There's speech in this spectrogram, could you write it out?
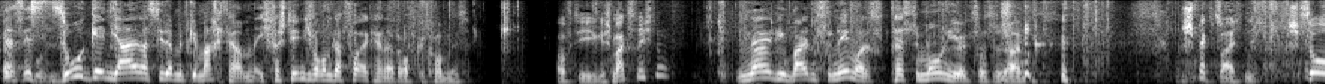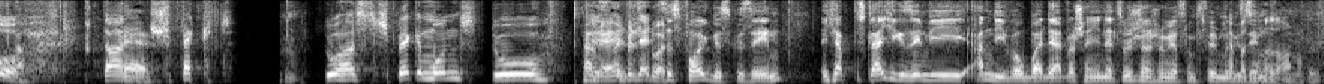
Das ist so genial, was die damit gemacht haben. Ich verstehe nicht, warum da vorher keiner drauf gekommen ist. Auf die Geschmacksrichtung? Nein, die beiden zu nehmen als Testimonials sozusagen. Schmeckt weiß nicht. So, dann, äh, Speckt. du hast Speck im Mund, du. Ich als letztes Folgendes gesehen. Ich habe das gleiche gesehen wie Andy, wobei der hat wahrscheinlich in der Zwischenzeit schon wieder fünf Filme Ich was gesehen. anderes auch noch gesehen.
